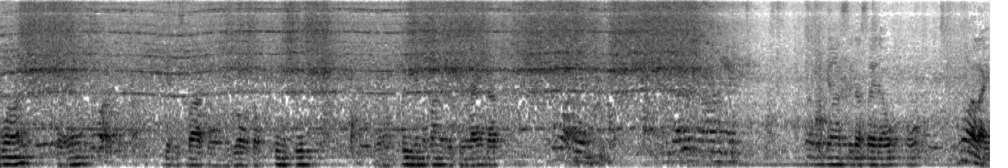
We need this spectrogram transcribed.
one. So yeah, get this back on the grout it. You everything like that. So you can see that side out. Oh, no, I like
